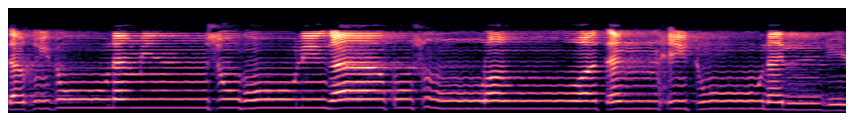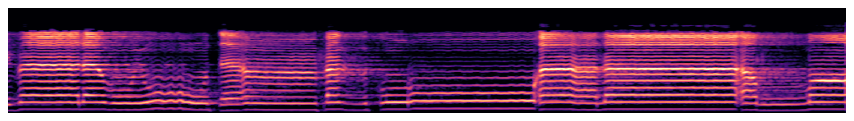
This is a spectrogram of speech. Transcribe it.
تتخذون من سهولها قصورا وتنحتون الجبال بيوتا فاذكروا آلاء الله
